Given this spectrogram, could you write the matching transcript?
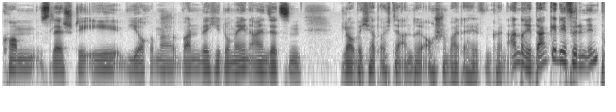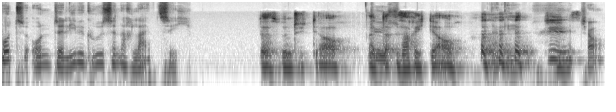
.com slash de, wie auch immer, wann welche Domain einsetzen, glaube ich, hat euch der André auch schon weiterhelfen können. André, danke dir für den Input und äh, liebe Grüße nach Leipzig. Das wünsche ich dir auch. Das Sage ich dir auch. Okay. Tschüss. Ciao.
